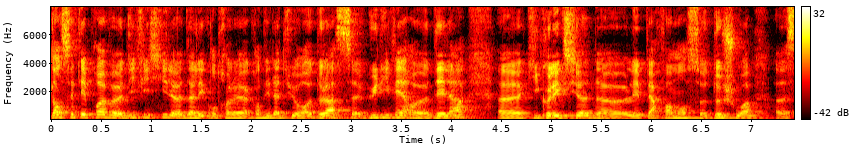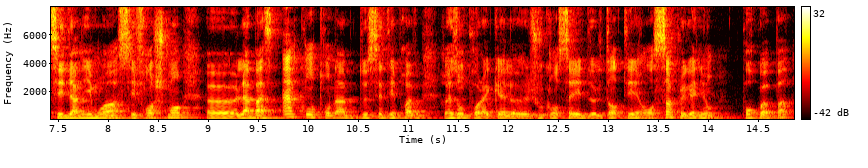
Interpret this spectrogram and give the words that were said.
Dans cette épreuve difficile d'aller contre la candidature de l'As, Gulliver Della, euh, qui collectionne euh, les performances de choix ces derniers mois, c'est franchement la base incontournable de cette épreuve, raison pour laquelle je vous conseille de le tenter en simple gagnant, pourquoi pas,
